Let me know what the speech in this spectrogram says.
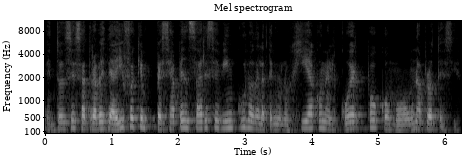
Entonces a través de ahí fue que empecé a pensar ese vínculo de la tecnología con el cuerpo como una prótesis.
